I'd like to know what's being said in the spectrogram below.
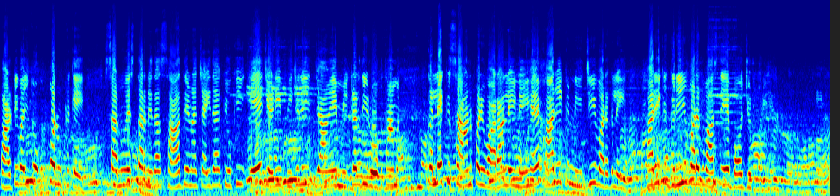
ਪਾਰਟੀ ਵਾਲੀ ਤੋਂ ਉੱਪਰ ਉੱਠ ਕੇ ਸਾਨੂੰ ਇਸ ਧਰਨੇ ਦਾ ਸਾਥ ਦੇਣਾ ਚਾਹੀਦਾ, ਕਿਉਂਕਿ ਇਹ ਜਿਹੜੀ ਬਿਜਲੀ ਜਾਂ ਇਹ ਮੀਟਰ ਦੀ ਰੋਕਥਾਮ ਇਕੱਲੇ ਕਿਸਾਨ ਪਰਿਵਾਰਾਂ ਲਈ ਨਹੀਂ ਹੈ, ਹਰ ਇੱਕ ਨਿੱਜੀ ਵਰਗ ਲਈ, ਹਰ ਇੱਕ ਗਰੀਬ ਵਰਗ ਵਾਸਤੇ ਇਹ ਬਹੁਤ ਜ਼ਰੂਰੀ ਹੈ।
